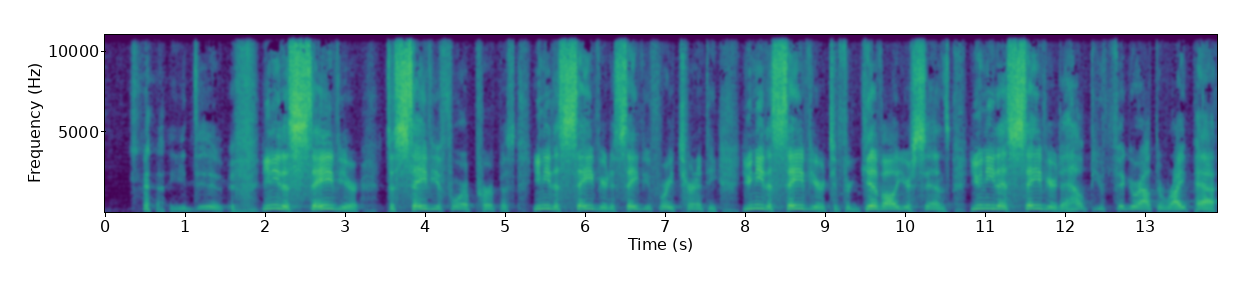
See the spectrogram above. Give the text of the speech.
you do. You need a Savior to save you for a purpose. You need a Savior to save you for eternity. You need a Savior to forgive all your sins. You need a Savior to help you figure out the right path.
